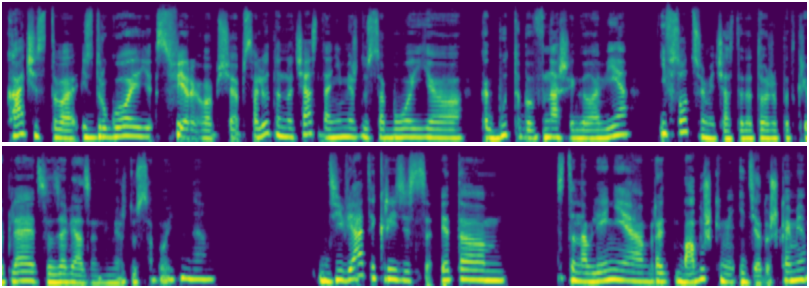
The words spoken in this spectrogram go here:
качество из другой сферы вообще абсолютно, но часто они между собой э, как будто бы в нашей голове и в социуме часто это тоже подкрепляется, завязаны между собой. Да. Девятый кризис — это становление бабушками и дедушками.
